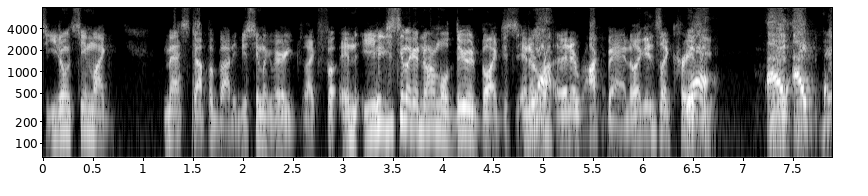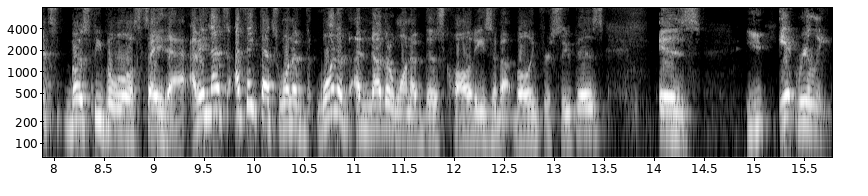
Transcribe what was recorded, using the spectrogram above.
you don't seem like messed up about it. You just seem like a very like and you just seem like a normal dude, but like just in a Yeah. ro- in a rock band. Like it's like crazy. Yeah. I, I that's most people will say that. I mean, that's I think that's one of one of another one of those qualities about bowling for soup is is you it really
